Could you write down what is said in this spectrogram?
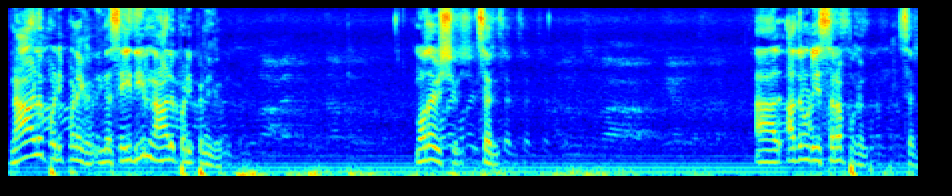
நாலு படிப்பனைகள் இந்த செய்தியில் நாலு படிப்பனைகள். மொதல் விஷயம் சரி. அதனுடைய சிறப்புகள் சரி.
